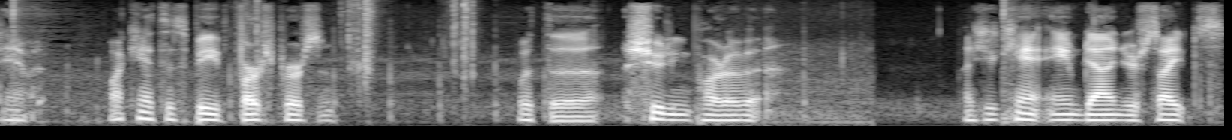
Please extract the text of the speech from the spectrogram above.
Damn it. Why can't this be first person with the shooting part of it? Like you can't aim down your sights.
